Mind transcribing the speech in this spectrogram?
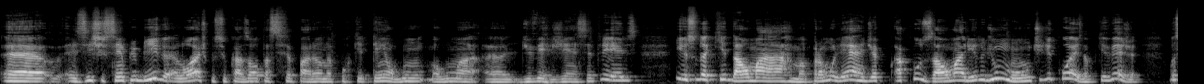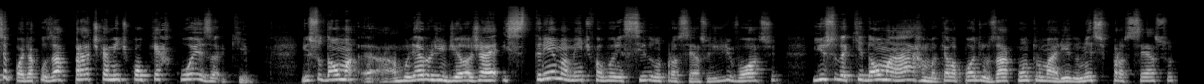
é, existe sempre briga, é lógico, se o casal está se separando é porque tem algum, alguma uh, divergência entre eles. E isso daqui dá uma arma para a mulher de acusar o marido de um monte de coisa. Porque, veja, você pode acusar praticamente qualquer coisa aqui. Isso dá uma. A mulher hoje em dia ela já é extremamente favorecida no processo de divórcio, e isso daqui dá uma arma que ela pode usar contra o marido nesse processo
